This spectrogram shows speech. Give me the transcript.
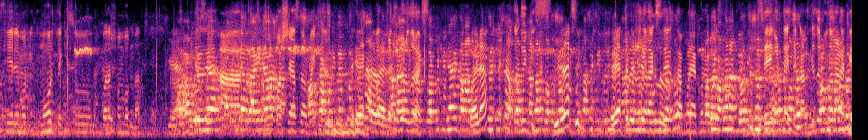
সিয়ারের মুহূর্তে কিছু করা সম্ভব না। আর পাশে আছে তারপরে এখন করতে কালকে রোজা না রাখে।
